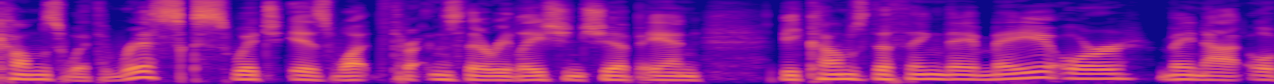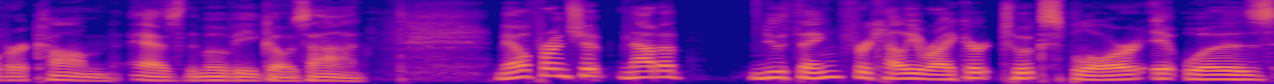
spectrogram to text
comes with risks, which is what threatens their relationship and becomes the thing they may or may not overcome as the movie goes on. Male friendship, not a new thing for Kelly Reichardt to explore. It was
